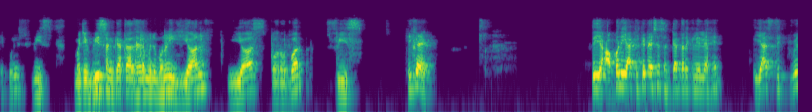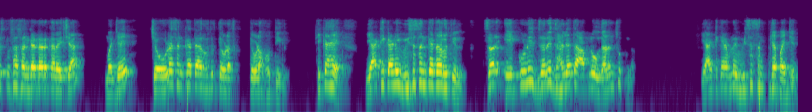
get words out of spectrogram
एकोणीस वीस. म्हणजे वीस संख्या तयार झाल्या म्हणजे म्हणून यन यस बरोबर वीस. ठीक आहे? ते आपण या ठिकाणी अशा संख्या तयार केलेल्या आहे या सिक्वेन्सनुसार संख्या तयार करायच्या. म्हणजे जेवढ्या संख्या तयार होतील तेवढ्या तेवढ्या होतील. ठीक आहे? या ठिकाणी वीस संख्या तयार होतील. जर एकोणीस जरी झाल्या तर आपलं उदाहरण चुकलं. या ठिकाणी आपल्याला वीस संख्या पाहिजे.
